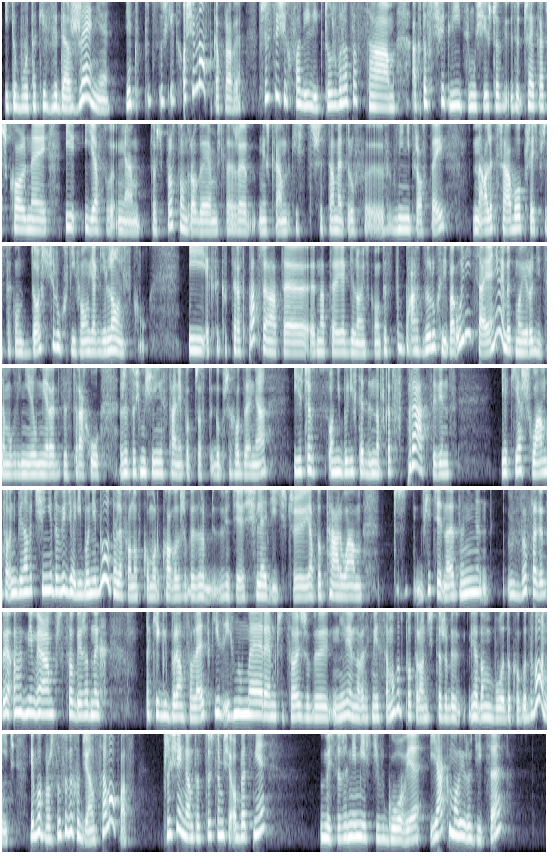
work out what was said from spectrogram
I to było takie wydarzenie, jak, jak osiemnastka prawie. Wszyscy się chwalili, kto już wraca sam, a kto w świetlicy musi jeszcze czekać szkolnej. I, i ja miałam dość prostą drogę. Ja myślę, że mieszkałam jakieś 300 metrów y, w linii prostej, no ale trzeba było przejść przez taką dość ruchliwą Jagiellońską. I jak tak teraz patrzę na tę na te Jagiellońską, to jest bardzo ruchliwa ulica. Ja nie wiem, jak moi rodzice mogli nie umierać ze strachu, że coś mi się nie stanie podczas tego przechodzenia. I jeszcze oni byli wtedy na przykład w pracy, więc jak ja szłam, to oni by nawet się nie dowiedzieli, bo nie było telefonów komórkowych, żeby wiecie, śledzić, czy ja dotarłam. Czy, wiecie, nawet w zasadzie to ja nawet nie miałam przy sobie żadnych takiej bransoletki z ich numerem, czy coś, żeby, nie wiem, nawet jak mnie samochód potrącić, to żeby wiadomo było do kogo dzwonić. Ja po prostu sobie chodziłam samopas. Przysięgam, to jest coś, co mi się obecnie, myślę, że nie mieści w głowie, jak moi rodzice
